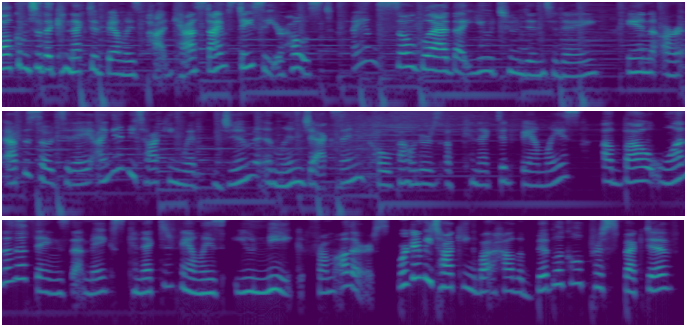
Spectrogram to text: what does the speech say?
Welcome to the Connected Families podcast. I'm Stacy, your host. I am so glad that you tuned in today. In our episode today, I'm going to be talking with Jim and Lynn Jackson, co founders of Connected Families, about one of the things that makes Connected Families unique from others. We're going to be talking about how the biblical perspective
